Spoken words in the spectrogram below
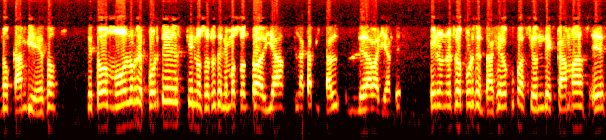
no cambie eso. De todos modos, los reportes que nosotros tenemos son todavía la capital de la variante, pero nuestro porcentaje de ocupación de camas es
